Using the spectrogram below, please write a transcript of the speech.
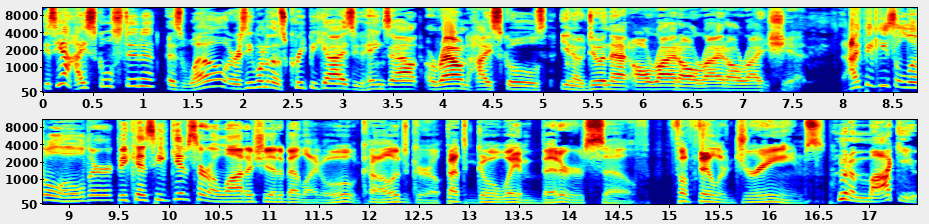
Is he a high school student as well? Or is he one of those creepy guys who hangs out around high schools, you know, doing that all right, all right, all right shit? I think he's a little older because he gives her a lot of shit about like, oh, college girl about to go away and better herself. Fulfill her dreams. I'm going to mock you.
